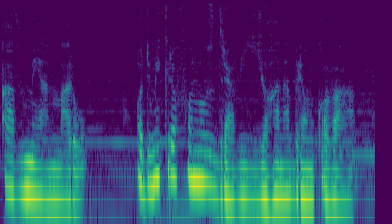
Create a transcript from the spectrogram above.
a v Myanmaru. Od mikrofonu zdraví Johana Bronková.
